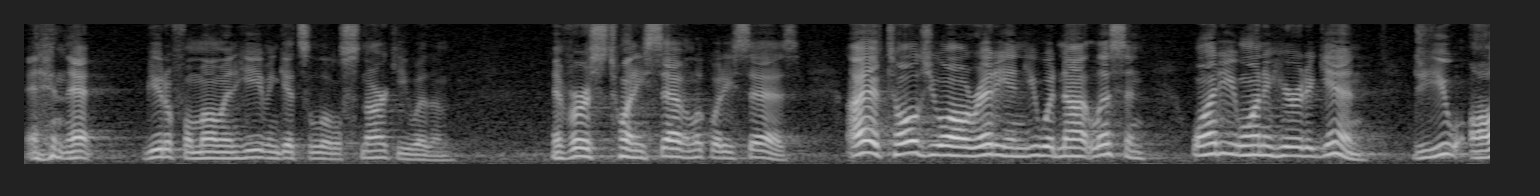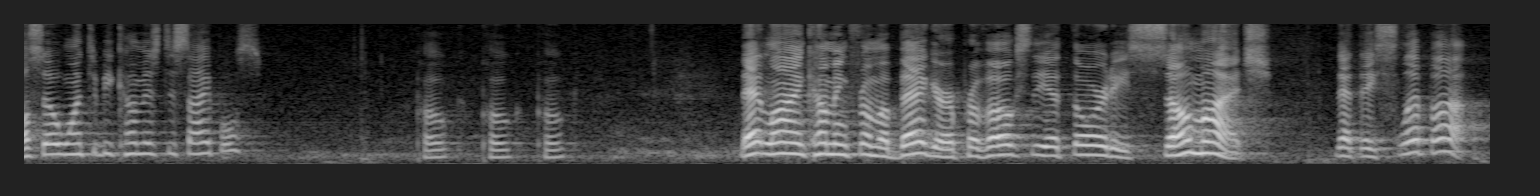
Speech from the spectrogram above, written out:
And in that beautiful moment, he even gets a little snarky with them. In verse 27, look what he says I have told you already, and you would not listen. Why do you want to hear it again? Do you also want to become his disciples? Poke, poke, poke. That line coming from a beggar provokes the authorities so much that they slip up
